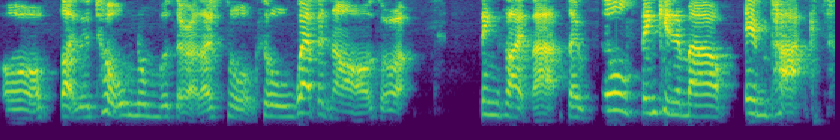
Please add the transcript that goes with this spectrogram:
or like the total numbers are at those talks or webinars or things like that. So still thinking about impact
